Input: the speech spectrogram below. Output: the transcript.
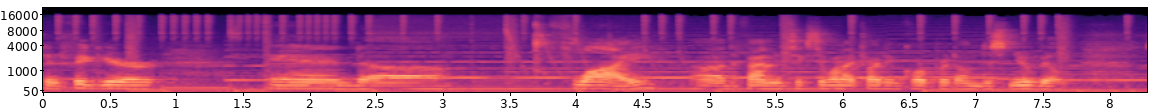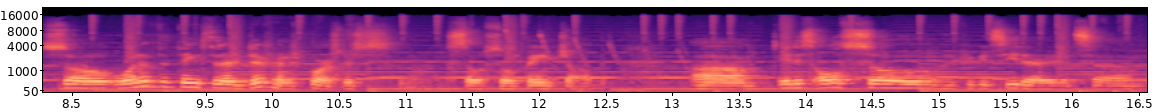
configure and fly the Phantom 61 I try to incorporate on this new build. So one of the things that are different, of course, this so-so paint job. Um, it is also, if you can see there, it's um,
